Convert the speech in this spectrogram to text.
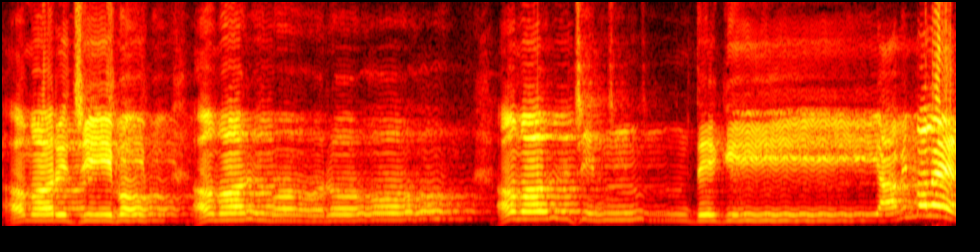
আমার জীব আমার মর আমার জিন্দেগি। আমিন বলেন।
